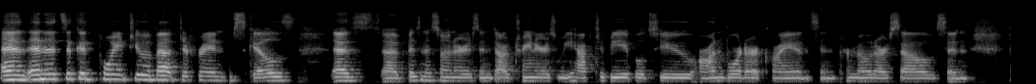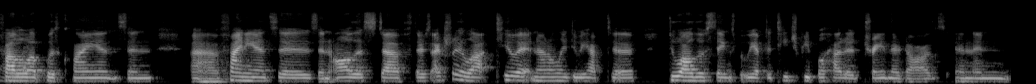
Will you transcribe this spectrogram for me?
and and it's a good point too about different skills as uh, business owners and dog trainers, we have to be able to onboard our clients and promote ourselves and follow up with clients and uh, finances and all this stuff. There's actually a lot to it. Not only do we have to do all those things, but we have to teach people how to train their dogs and then,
